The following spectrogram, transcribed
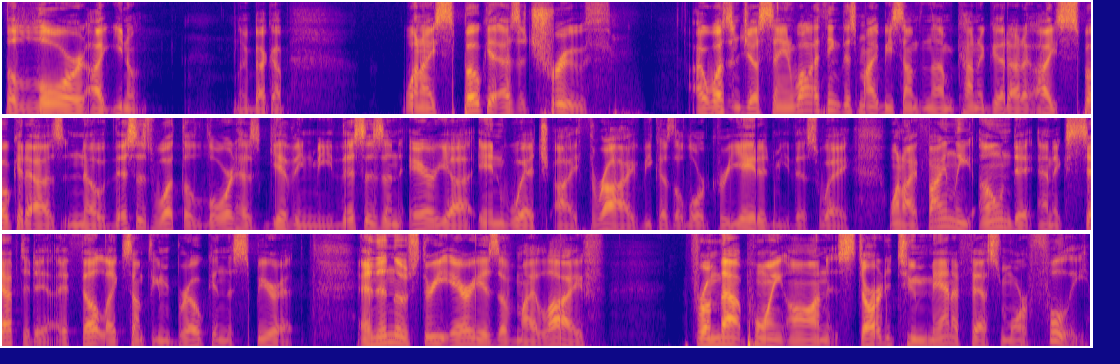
the Lord, I, you know, let me back up. When I spoke it as a truth, I wasn't just saying, well, I think this might be something that I'm kind of good at. I spoke it as, no, this is what the Lord has given me. This is an area in which I thrive because the Lord created me this way. When I finally owned it and accepted it, it felt like something broke in the spirit. And then those three areas of my life, from that point on, started to manifest more fully.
